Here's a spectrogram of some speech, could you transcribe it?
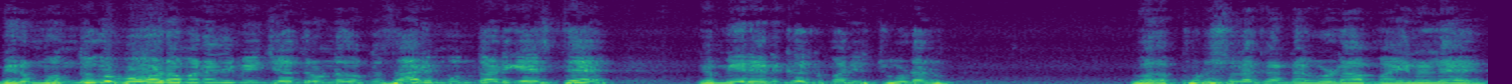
మీరు ముందుకు పోవడం అనేది మీ చేతిలో ఉండదు. ఒకసారి ముందు అడిగేస్తే ఇక మీరు వెనుకకు మరి చూడరు. ఇవాళ పురుషుల కన్నా కూడా మహిళలే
